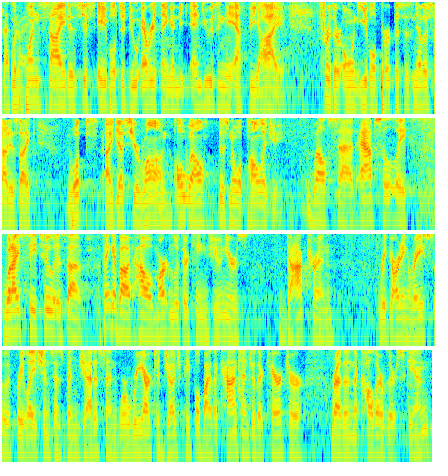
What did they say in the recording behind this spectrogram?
That's when right. one side is just able to do everything and, and using the FBI for their own evil purposes, and the other side is like, whoops, I guess you're wrong. Oh, well, there's no apology. Well said. Absolutely. What I see too is uh, think about how Martin Luther King Jr.'s doctrine regarding race relations has been jettisoned, where we are to judge people by the content of their character rather than the color of their skin.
